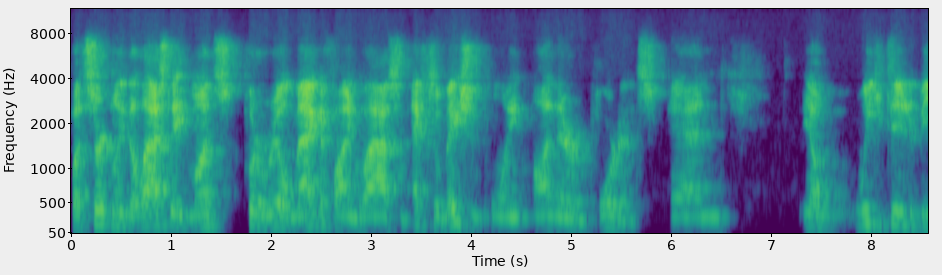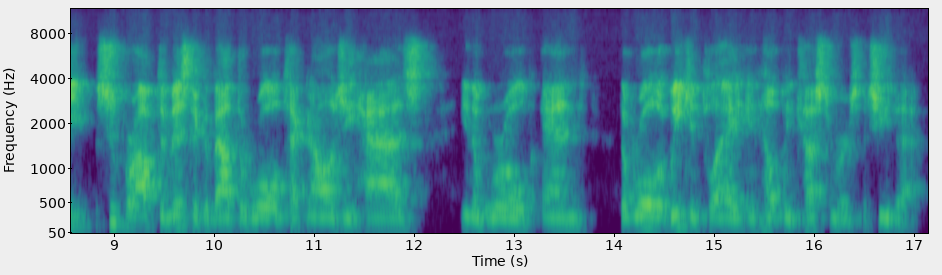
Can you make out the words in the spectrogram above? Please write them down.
but certainly the last eight months put a real magnifying glass and exclamation point on their importance. And you know, we continue to be super optimistic about the role technology has in the world and the role that we can play in helping customers achieve that.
